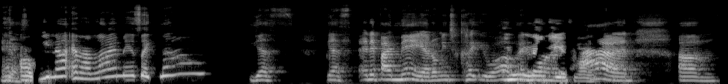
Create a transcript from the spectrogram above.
And are we not in alignment? It's like, no. Yes. Yes. And if I may, I don't mean to cut you off. You I just add, um,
